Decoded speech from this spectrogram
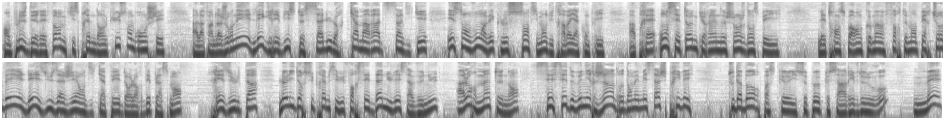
en plus des réformes qui se prennent dans le cul sans broncher. À la fin de la journée, les grévistes saluent leurs camarades syndiqués et s'en vont avec le sentiment du travail accompli. Après, on s'étonne que rien ne change dans ce pays. Les transports en commun fortement perturbés, les usagers handicapés dans leurs déplacements. Résultat, le leader suprême s'est vu forcé d'annuler sa venue. Alors maintenant, cessez de venir geindre dans mes messages privés. Tout d'abord parce qu'il se peut que ça arrive de nouveau, mais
